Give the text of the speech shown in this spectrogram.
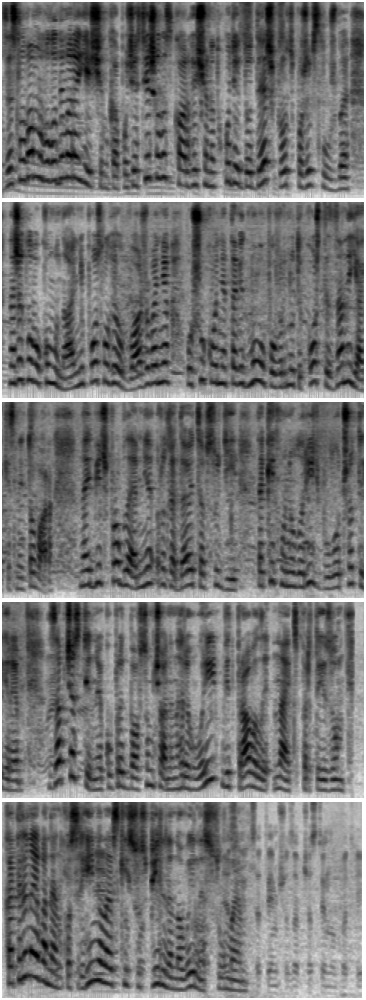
За словами Володимира Єщенка, почастішали скарги, що надходять до Держпродспоживслужби на житлово-комунальні послуги, обважування, ошукування та відмову повернути кошти за неякісний товар. Найбільш проблемні розглядаються в суді. Таких минулоріч було чотири. Запчастину, яку придбав сумчанин Григорій, відправили на експертизу. Катерина Іваненко, Сергій Мілевський, Суспільне новини, Суми. Це тим, що запчастину потрібно.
